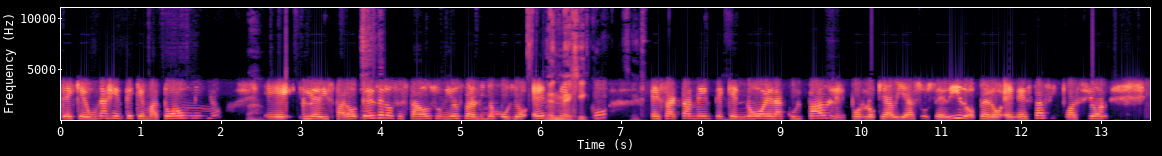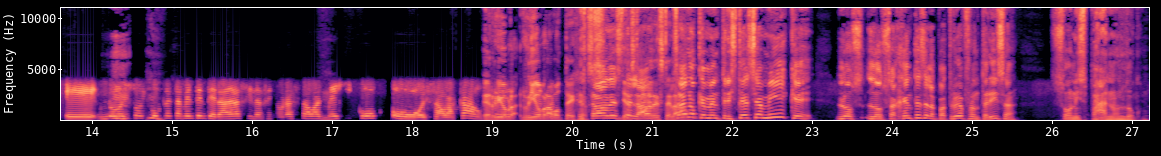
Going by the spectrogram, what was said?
de que un agente que mató a un niño eh, le disparó desde los Estados Unidos, pero el niño murió en, En México. Exactamente, que no era culpable por lo que había sucedido, pero en esta situación Eh, no estoy completamente enterada si la señora estaba en México o estaba acá. Es Río, Bra- Río Bravo, Texas. Estaba de este ya estaba lado. de este lado. ¿Sabes lo que me entristece a mí? Que los, los agentes de la patrulla fronteriza son hispanos, loco.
